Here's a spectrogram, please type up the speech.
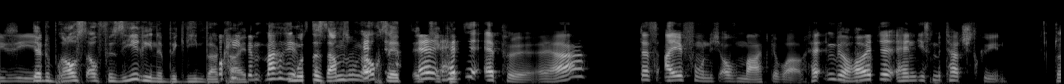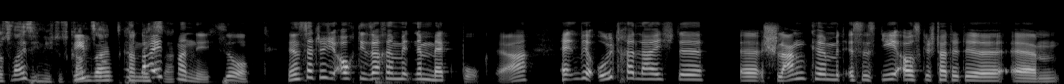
wie sie. Ja, du brauchst auch für Siri eine okay, Bedienbarkeit. wir machen sie. musste Samsung hätte, auch selbst äh, entwickeln. hätte Apple, ja, das iPhone nicht auf den Markt gebracht, hätten wir heute Handys mit Touchscreen. Das weiß ich nicht. Das kann du, sein, das das kann nicht weiß sein. man nicht. So. Dann ist natürlich auch die Sache mit einem MacBook, ja. Hätten wir ultraleichte, äh, schlanke, mit SSD ausgestattete ähm,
